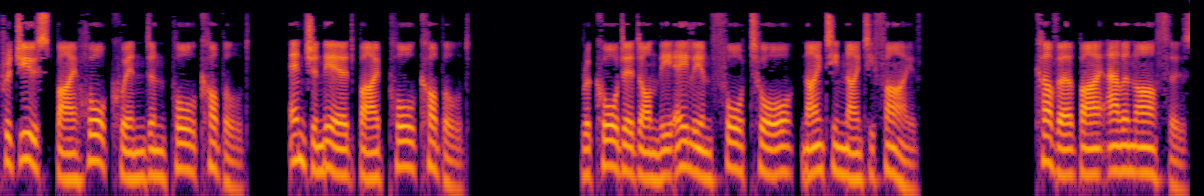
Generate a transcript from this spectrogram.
Produced by Hawkwind and Paul Cobbold. Engineered by Paul Cobbold recorded on the Alien 4 tour, 1995. Cover by Alan Arthurs.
